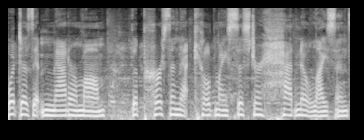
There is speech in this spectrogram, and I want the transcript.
What does it matter, mom? The person that killed my sister had no license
